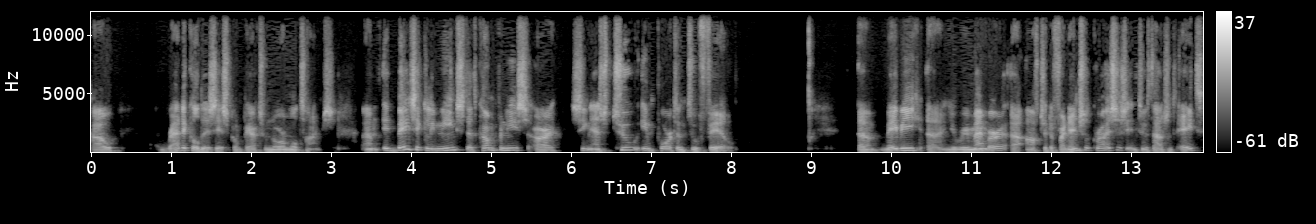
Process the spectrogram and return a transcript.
how radical this is compared to normal times. Um, it basically means that companies are seen as too important to fail. Um, maybe uh, you remember uh, after the financial crisis in 2008,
